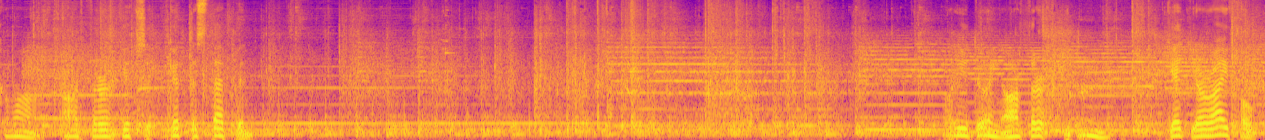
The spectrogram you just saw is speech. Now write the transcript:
Come on, Arthur, get, get the step in. What are you doing, Arthur? get your rifle.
